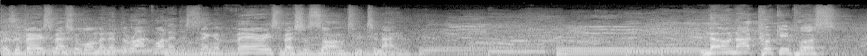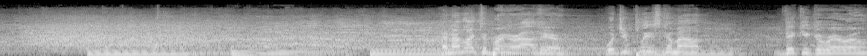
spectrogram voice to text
There's a very special woman that The Rock wanted to sing a very special song to tonight. No, not Cookie Puss. And I'd like to bring her out here. Would you please come out, Vickie Guerrero?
